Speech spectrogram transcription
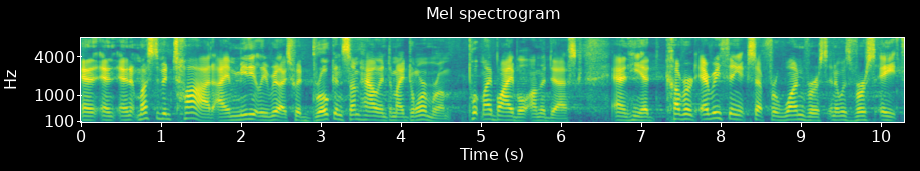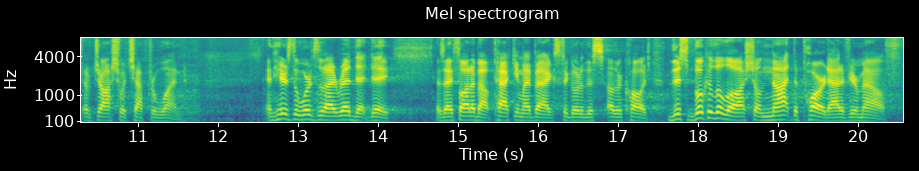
And, and, and it must have been Todd, I immediately realized, who had broken somehow into my dorm room, put my Bible on the desk, and he had covered everything except for one verse, and it was verse 8 of Joshua chapter 1. And here's the words that I read that day as I thought about packing my bags to go to this other college. This book of the law shall not depart out of your mouth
